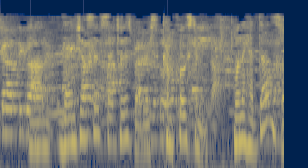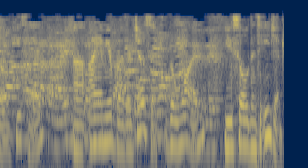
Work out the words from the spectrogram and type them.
近寄ってくださ Um, い then Joseph said to his brothers, Come close to me. When they had done so, he said, uh, I am your brother Joseph, the one you sold into Egypt.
